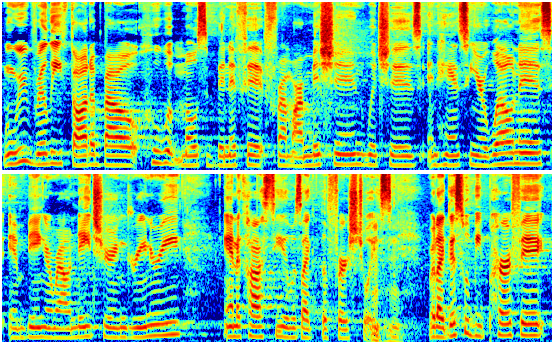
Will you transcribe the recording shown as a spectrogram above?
when we really thought about who would most benefit from our mission, which is enhancing your wellness and being around nature and greenery, Anacostia was like the first choice. We're like, this would be perfect.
